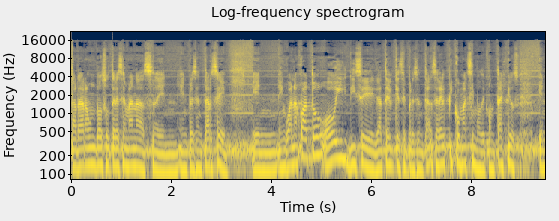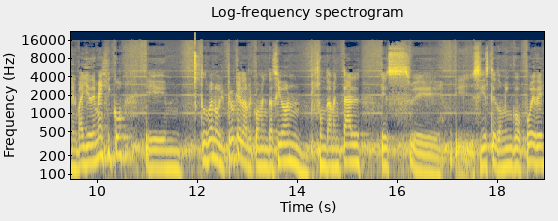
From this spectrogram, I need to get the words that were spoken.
tardará un dos o tres semanas en, en presentarse en, Guanajuato. Hoy dice Gatel que se presentará, será el pico máximo de contagios en el Valle de México. Eh, entonces, bueno, creo que la recomendación fundamental es eh, si este domingo puede,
